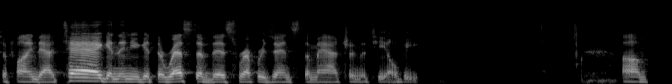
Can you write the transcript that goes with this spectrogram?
to find that tag, and then you get the rest of this represents the match and the TLB. Um,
